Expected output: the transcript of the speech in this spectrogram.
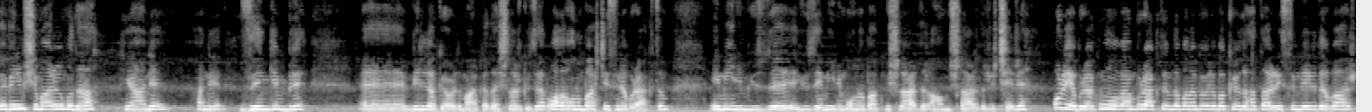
ve benim şımarığımı da yani hani zengin bir e, villa gördüm arkadaşlar güzel. Valla onun bahçesine bıraktım. Eminim yüzde yüz eminim ona bakmışlardır, almışlardır içeri. Oraya bıraktım ama ben bıraktığımda bana böyle bakıyordu. Hatta resimleri de var.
